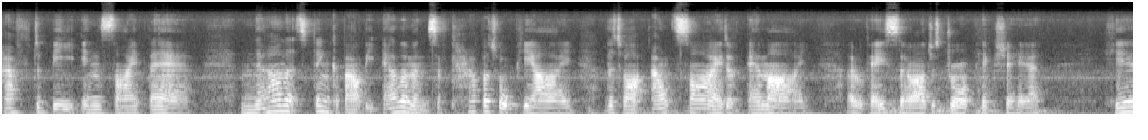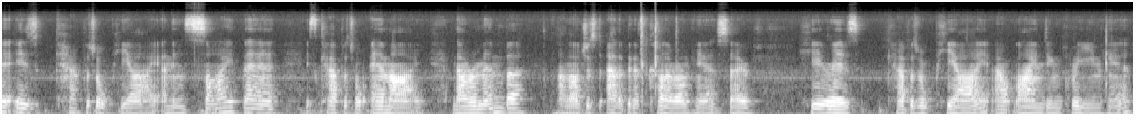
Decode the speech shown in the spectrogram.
have to be inside there. Now let's think about the elements of capital PI that are outside of MI. Okay, so I'll just draw a picture here. Here is capital PI, and inside there is capital MI. Now remember, and I'll just add a bit of colour on here, so here is capital PI outlined in green here.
